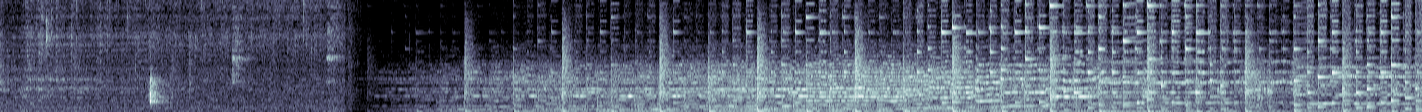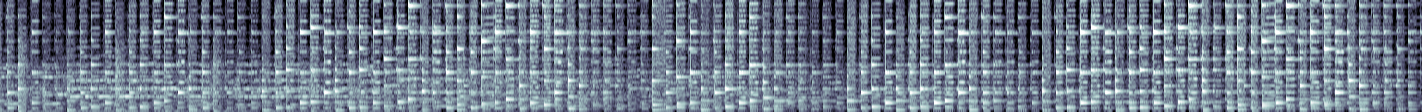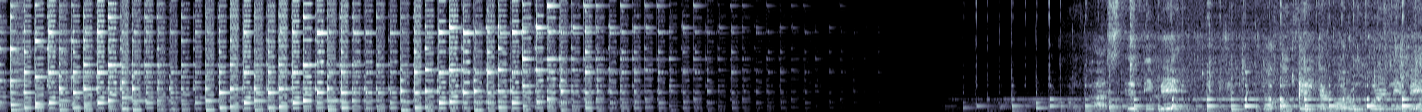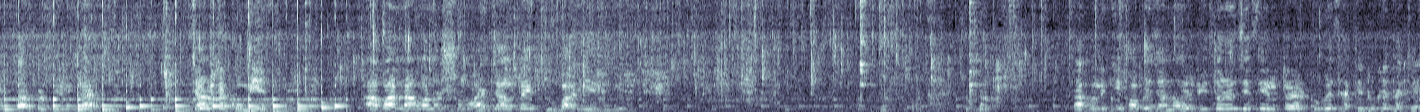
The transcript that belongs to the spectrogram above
ভাজতে দিবে, তখন তেলটা গরম করে নেবে, তারপর তেলটা জালটা কমিয়ে দিবে। আবার নামানোর সময় জালটা একটু বাড়িয়ে দিবে। তাহলে কি হবে জানো? এর ভিতরে যে তেলটা ডুবে থাকে, ঢুকে থাকে,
